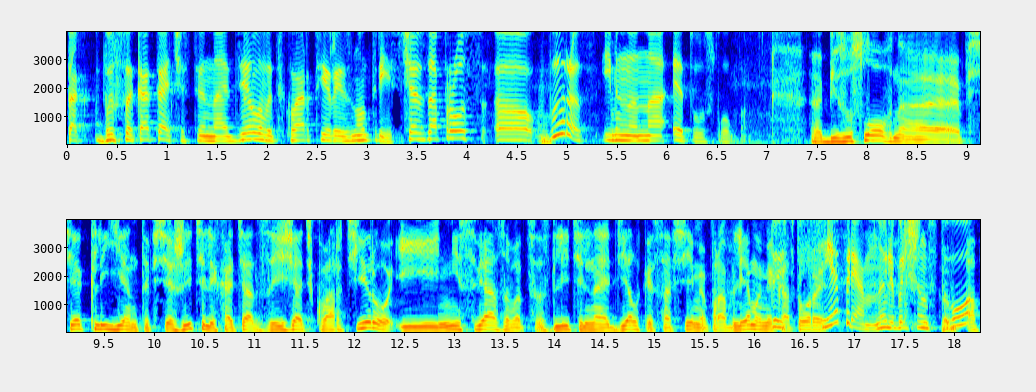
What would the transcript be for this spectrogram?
так высококачественно отделывать квартиры изнутри. Сейчас запрос э, вырос именно на эту услугу. Э, безусловно, все клиенты, все жители хотят заезжать в квартиру и не связываться с длительной отделкой, со всеми проблемами, То которые... все прям? Ну или большинство?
